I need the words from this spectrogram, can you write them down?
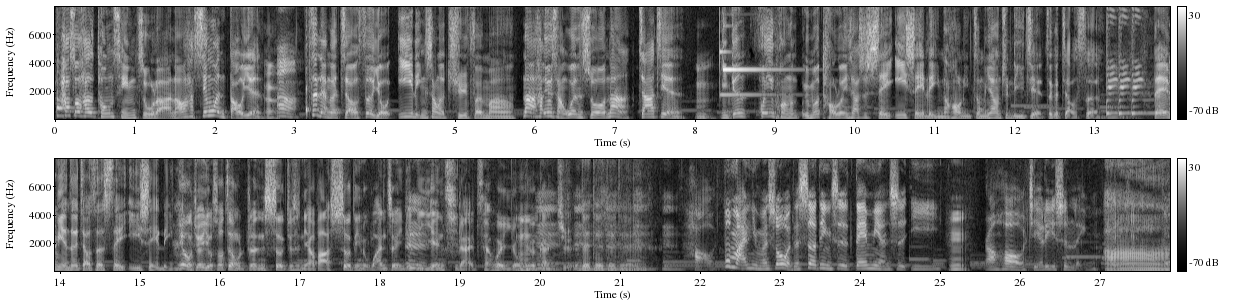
他说他是通勤族啦，然后他先问导演，嗯，这两个角色有衣领上的区分吗？那他又想问说，那佳健，嗯，你跟辉煌有没有讨论一下是谁一谁零？然后你怎么样去理解这个角色？Damian 这个角色谁一谁零？因为我觉得有时候这种人设就是你要把它设定的完整一点，嗯、你演起来才会有那个感觉。对对对对，嗯，好，不瞒你们说，我的设定是 Damian 是一，嗯。然后杰利是零啊，对，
